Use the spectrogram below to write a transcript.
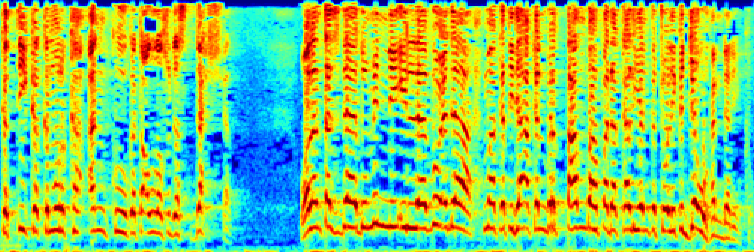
ketika kemurkaanku kata Allah sudah dahsyat Walan tazdadu minni illa bu'da, maka tidak akan bertambah pada kalian kecuali kejauhan dariku.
